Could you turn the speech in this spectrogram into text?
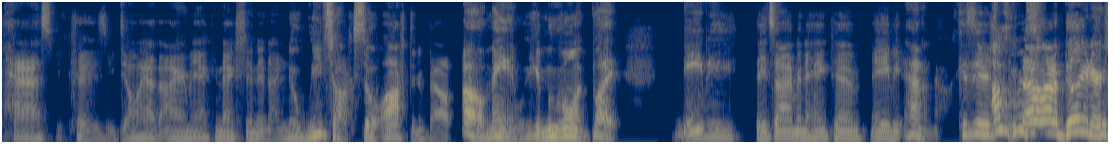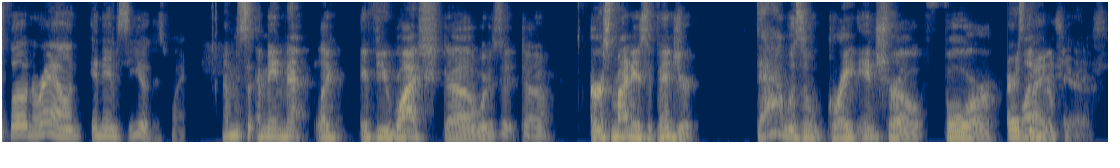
passed because you don't have the Iron Man connection. And I know we talk so often about, oh man, we can move on, but maybe they tie him into Hank Pym. Maybe I don't know because there's not a lot of billionaires floating around in the MCU at this point. I'm, s- I mean, that like if you watched, uh, what is it, uh, Earth's Mightiest Avenger, that was a great intro for Earth's Wonder Mightiest Man. Heroes.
